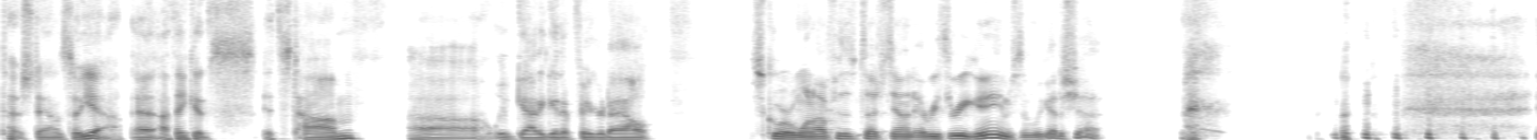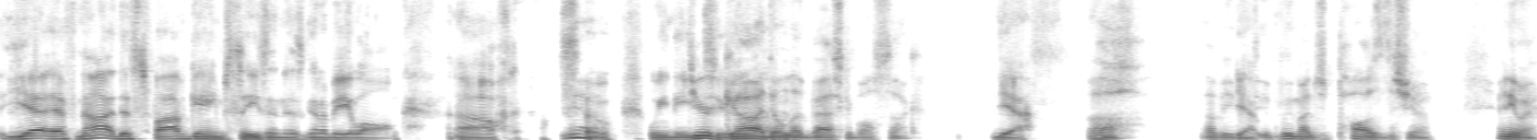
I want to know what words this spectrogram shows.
touchdown. So yeah, I I think it's it's time. Uh, we've got to get it figured out. Score one offensive touchdown every three games, and we got a shot. yeah, if not, this five game season is going to be long. Uh, Yeah. so we need Dear to. God, uh, don't let basketball suck. Yeah, Oh, that'd be. If we might just pause the show. Anyway,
